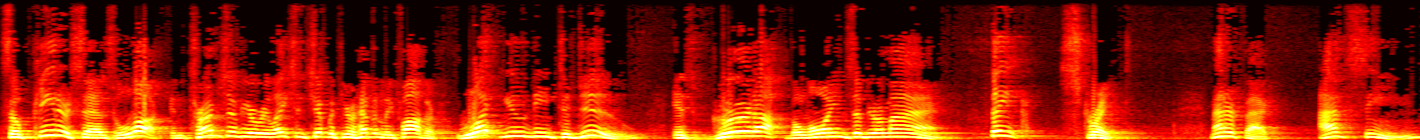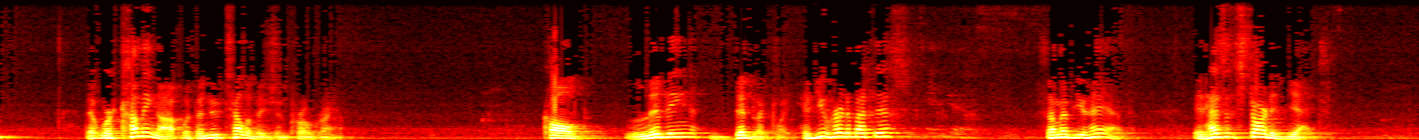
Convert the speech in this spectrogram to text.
So Peter says, look, in terms of your relationship with your Heavenly Father, what you need to do is gird up the loins of your mind. Think straight. Matter of fact, I've seen that we're coming up with a new television program called Living Biblically. Have you heard about this? Some of you have. It hasn't started yet.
